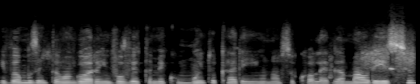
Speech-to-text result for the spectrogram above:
E vamos então agora envolver também com muito carinho o nosso colega Maurício,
